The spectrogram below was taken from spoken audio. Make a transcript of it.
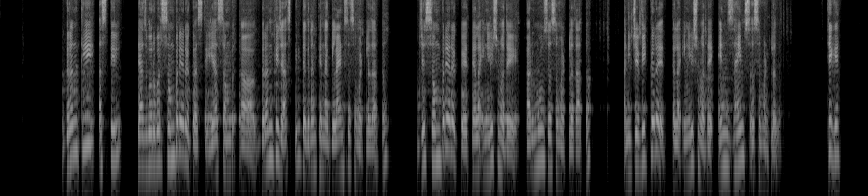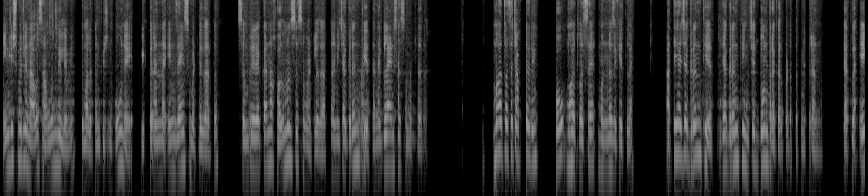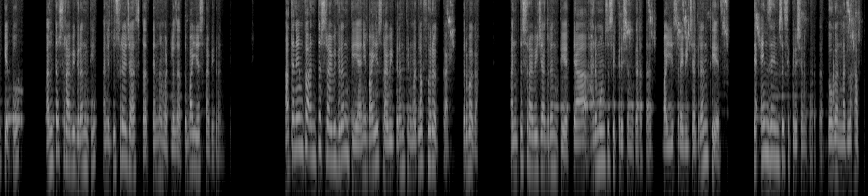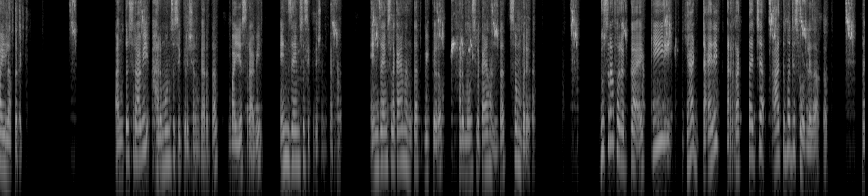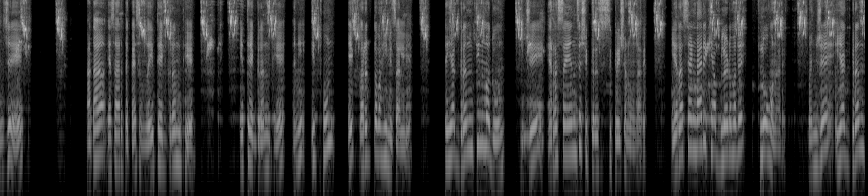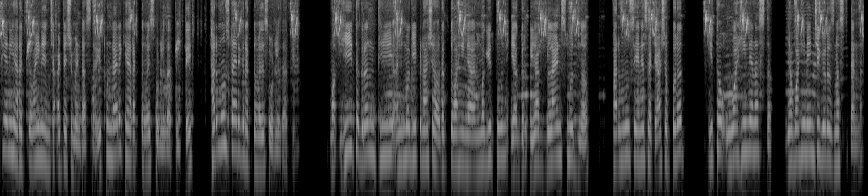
ग्रंथी असतील त्याचबरोबर संप्रेरक असतील. या संप ग्रंथी ज्या असतील त्या ग्रंथींना ग्लँड्स असं म्हटलं जातं. जे संप्रेरक आहेत त्याला इंग्लिशमध्ये हार्मोन्स असं म्हटलं जातं. आणि जे विकर आहेत त्याला इंग्लिशमध्ये एन्झाईम्स असं म्हटलं जातं. ठीक आहे? इंग्लिश मधले नावं सांगून दिले मी. तुम्हाला कन्फ्युजन होऊ नये. विकरांना एन्झाईम्स म्हटलं जातं. संप्रेरकांना हॉर्मोन्स असं म्हटलं जातं आणि ज्या ग्रंथी आहेत त्यांना ग्लँड्स असं म्हटलं जातं. महत्त्वाचा चॅप्टर आहे. हो महत्त्वाचा आहे. म्हणूनच घेतलाय. आता ह्या ज्या ग्रंथी आहेत ह्या ग्रंथींचे दोन प्रकार पडतात मित्रांनो. त्यातला एक येतो अंतश्रावी ग्रंथी आणि दुसऱ्या ज्या असतात त्यांना म्हटलं जातं बाह्यश्रावी ग्रंथी. आता नेमकं अंतश्रावी ग्रंथी आणि बाह्यश्रावी ग्रंथींमधला फरक काय? तर बघा अंतश्रावी ज्या ग्रंथी आहेत त्या हार्मोनचं सिक्रेशन करतात. बाह्यस्रावी ज्या ग्रंथी आहेत त्या एन्झाईमचं सिक्रेशन करतात. दोघांमधला हा पहिला फरक. अंतश्रावी हार्मोनचं सिक्रेशन करतात. बाह्यस्रावी एन्झाईमचं सिक्रेशन करतात. एन्झाईम्सला काय म्हणतात? विकर हार्मोन्सला काय म्हणतात? संप्रेरक. दुसरा फरक काय? की ह्या डायरेक्ट रक्ताच्या आतमध्ये सोडल्या जातात. म्हणजे आता याचा अर्थ काय? समजा इथे एक ग्रंथी आहे. इथे एक ग्रंथी आहे आणि इथून एक रक्तवाहिनी चालली आहे. तर या ग्रंथींमधून जे रसायनचं शिक्र सिक्रेशन होणार आहे हे रसायन डायरेक्ट ह्या ब्लडमध्ये फ्लो होणार आहे. म्हणजे या ग्रंथी आणि ह्या रक्तवाहिन्यांच्या अटॅचमेंट असणार. इथून डायरेक्ट ह्या रक्तामध्ये सोडले जातील ते. हार्मोन्स डायरेक्ट रक्तामध्ये सोडले जातील. मग ही इथं ग्रंथी आणि मग इकडं अशा रक्तवाहिन्या आणि मग इथून या ग्र- या ग्लँड्स मधनं हार्मोन्स येण्यासाठी अशा परत इथं वाहिन्या नसतात. या वाहिन्यांची गरज नसते त्यांना.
